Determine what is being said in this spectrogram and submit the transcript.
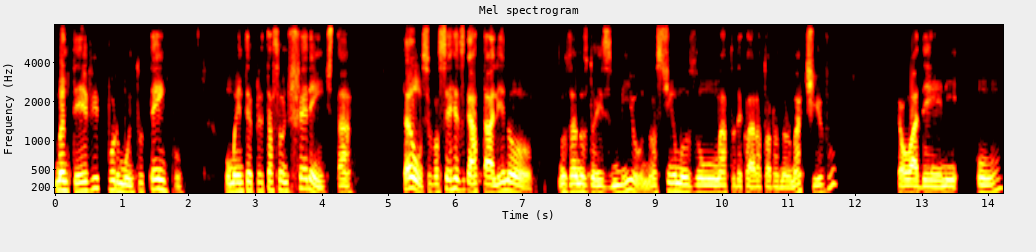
manteve por muito tempo uma interpretação diferente, tá? Então, se você resgatar ali no nos anos 2000, nós tínhamos um ato declaratório normativo, que é o ADN 1,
